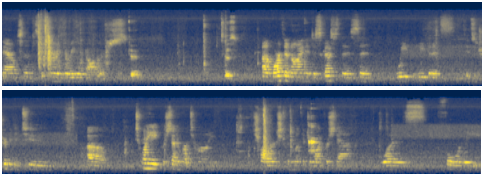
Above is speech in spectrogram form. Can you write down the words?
thousand six hundred and thirty-one dollars. Okay. This, Uh, Martha and I had discussed this and we believe that it's, it's attributed to, um, twenty-eight percent of our time charged for the month of July for staff was for leave.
